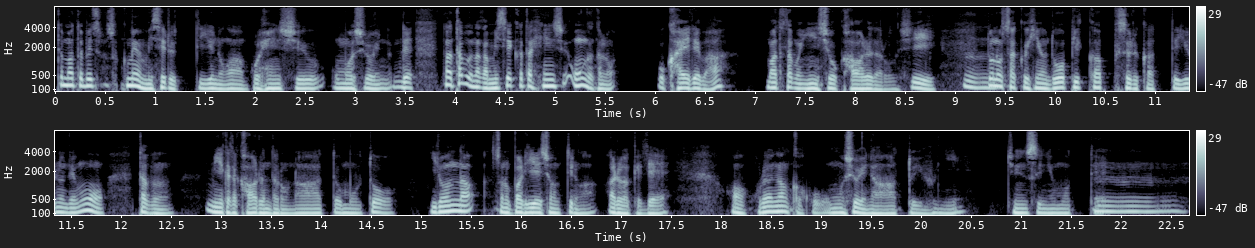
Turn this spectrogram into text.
てまた別の側面を見せるっていうのが、これ編集面白いので、だ多分なんか見せ方編集、音楽のを変えれば、また多分印象変わるだろうし、うんどの作品をどうピックアップするかっていうのでも、多分見え方変わるんだろうなって思うと、いろんなそのバリエーションっていうのがあるわけで、あ、これはなんかこう面白いなというふうに純粋に思って。うん。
